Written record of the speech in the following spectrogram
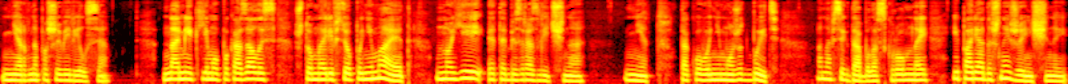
нервно пошевелился. На миг ему показалось, что Мэри все понимает, но ей это безразлично. Нет, такого не может быть. Она всегда была скромной и порядочной женщиной.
